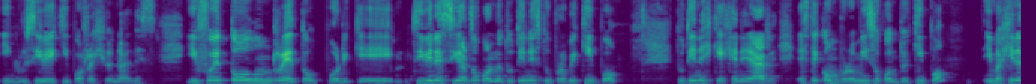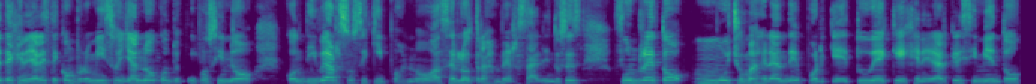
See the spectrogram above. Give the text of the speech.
inclusive equipos regionales. Y fue todo un reto, porque si bien es cierto, cuando tú tienes tu propio equipo, tú tienes que generar este compromiso con tu equipo, imagínate generar este compromiso ya no con tu equipo, sino con diversos equipos, ¿no? Hacerlo transversal. Entonces fue un reto mucho más grande porque tuve que generar crecimiento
